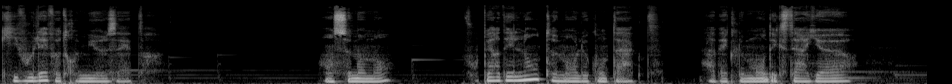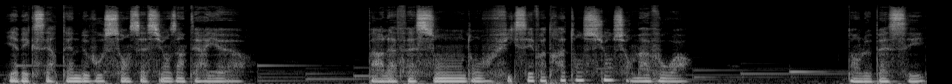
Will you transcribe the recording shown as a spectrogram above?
qui voulaient votre mieux-être. En ce moment, vous perdez lentement le contact avec le monde extérieur et avec certaines de vos sensations intérieures, par la façon dont vous fixez votre attention sur ma voix. Dans le passé,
